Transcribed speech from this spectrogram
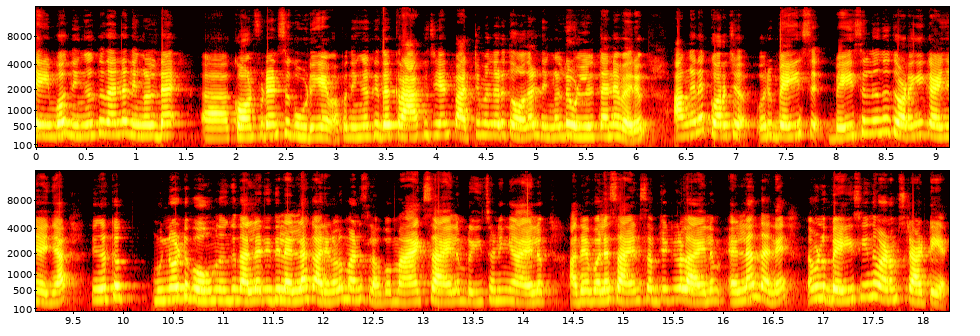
ചെയ്യുമ്പോൾ നിങ്ങൾക്ക് തന്നെ നിങ്ങളുടെ കോൺഫിഡൻസ് കൂടുകയും അപ്പൊ നിങ്ങൾക്ക് ഇത് ക്രാക്ക് ചെയ്യാൻ പറ്റുമെന്നൊരു തോന്നൽ നിങ്ങളുടെ ഉള്ളിൽ തന്നെ വരും. അങ്ങനെ കുറച്ച് ഒരു ബേസ് ബേസിൽ നിന്ന് തുടങ്ങി കഴിഞ്ഞു കഴിഞ്ഞാൽ നിങ്ങൾക്ക് മുന്നോട്ട് പോകുമ്പോൾ നിങ്ങൾക്ക് നല്ല രീതിയിൽ എല്ലാ കാര്യങ്ങളും മനസ്സിലാവും. അപ്പോൾ മാത്സ് ആയാലും റീസണിങ് ആയാലും അതേപോലെ സയൻസ് സബ്ജക്റ്റുകളായാലും എല്ലാം തന്നെ നമ്മൾ ബേസിൽ നിന്ന് വേണം സ്റ്റാർട്ട് ചെയ്യാൻ.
